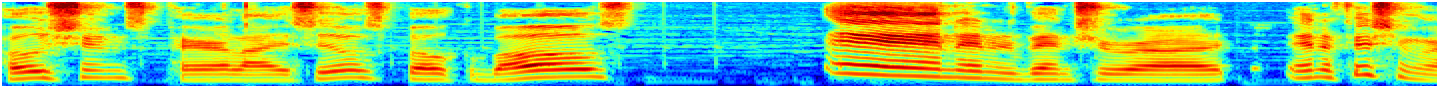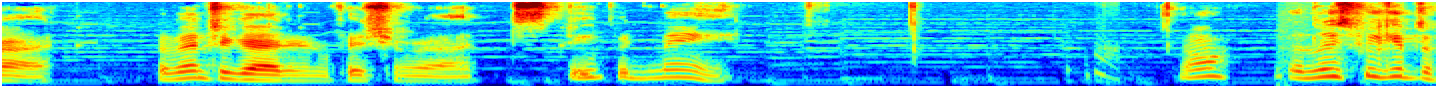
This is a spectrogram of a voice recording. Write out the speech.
potions, Paralyze Heals, pokeballs, and an adventure rod, and a fishing rod. Adventure guide and a fishing rod. Stupid me. Well, at least we get to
